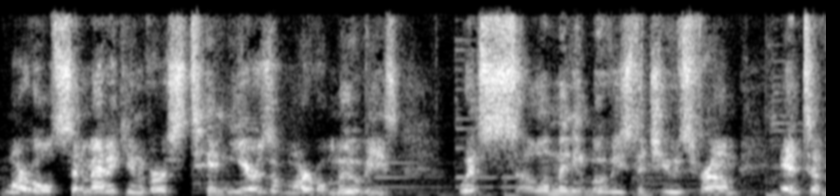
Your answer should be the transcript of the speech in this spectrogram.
Marvel Cinematic Universe, 10 years of Marvel movies, with so many movies to choose from, and to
